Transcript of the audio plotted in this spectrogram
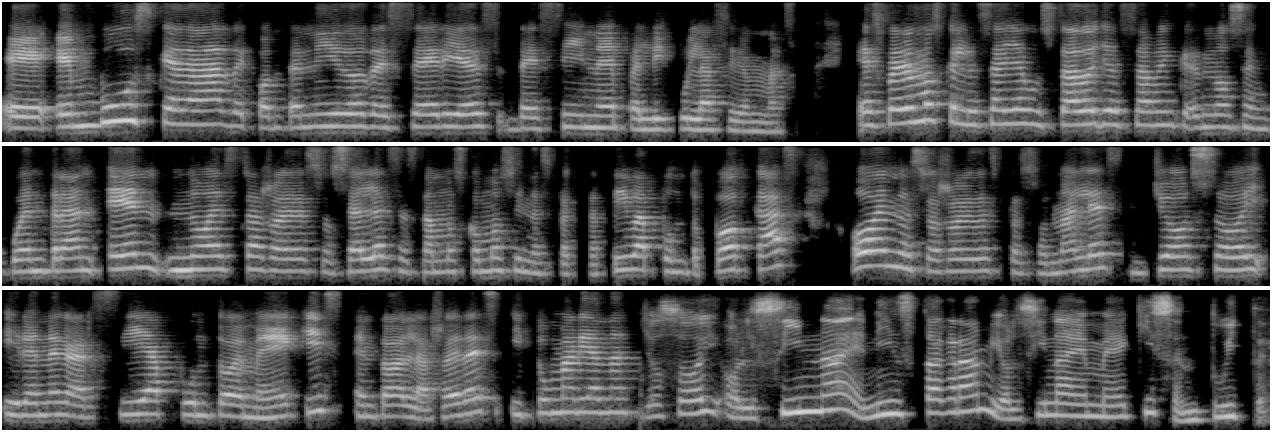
eh, en búsqueda de contenido, de series, de cine, películas y demás. Esperemos que les haya gustado. Ya saben que nos encuentran en nuestras redes sociales. Estamos como sin expectativa.podcast o en nuestras redes personales. Yo soy Irene García.mx en todas las redes. ¿Y tú, Mariana? Yo soy Olcina en Instagram y Olcina MX en Twitter.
